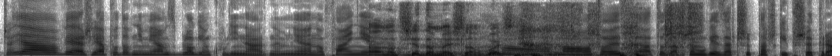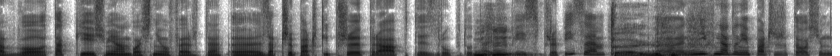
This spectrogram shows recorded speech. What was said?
Czy ja, wiesz, ja podobnie miałam z blogiem kulinarnym, nie? No fajnie. A, no to się domyślam właśnie. No, no to jest, ja to zawsze mówię za trzy paczki przypraw, bo takieś miałam właśnie ofertę. E, za trzy paczki przypraw, ty zrób tutaj mhm. wpis z przepisem. Tak. E, nikt na to nie patrzy, że to 8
